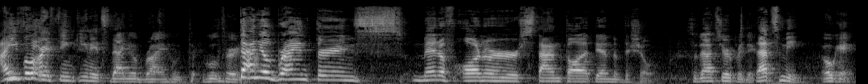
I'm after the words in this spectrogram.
I People think- are thinking it's Daniel Bryan who t- who'll turn. Daniel Bryan turns Men of Honor stand tall at the end of the show. So that's your prediction. That's me. Okay.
